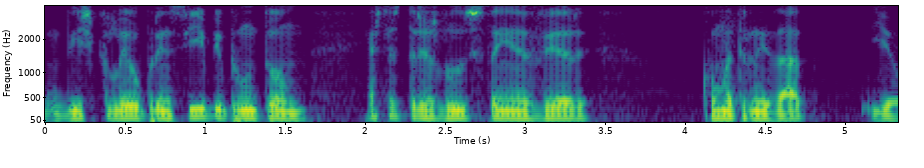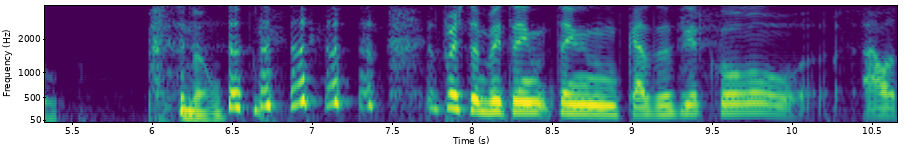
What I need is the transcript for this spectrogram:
diz que leu o princípio e perguntou-me: estas três luzes têm a ver com maternidade? E eu, não. Depois também tem, tem um bocado a ver com ah,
